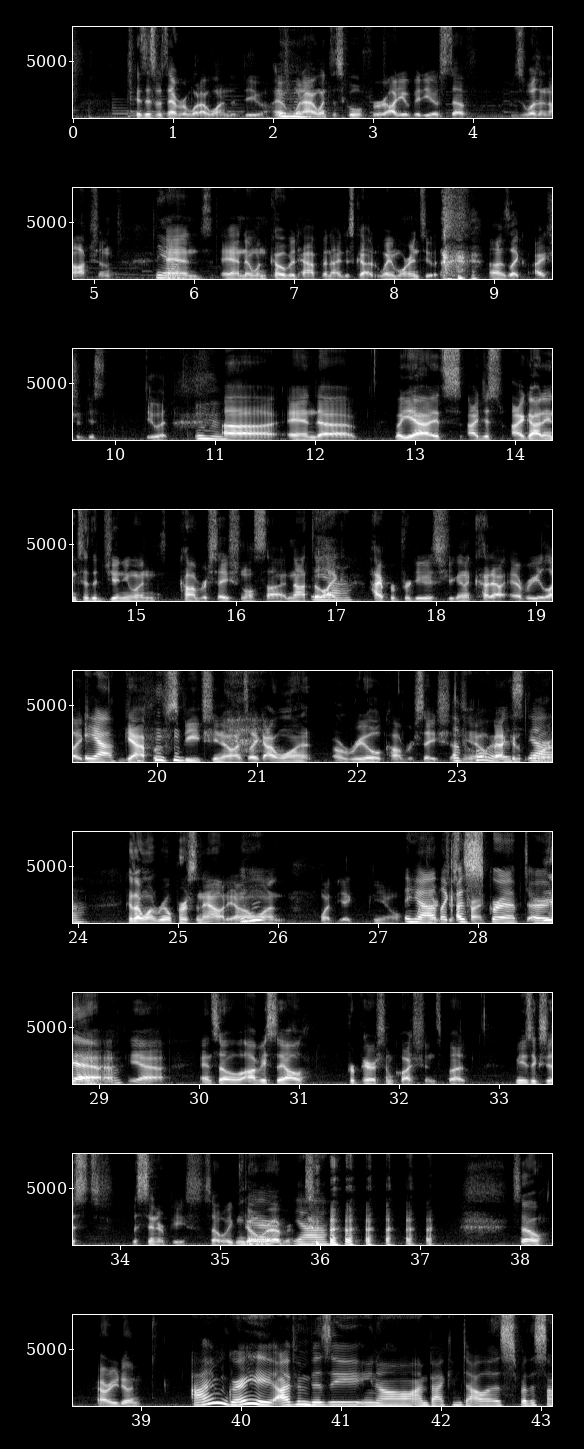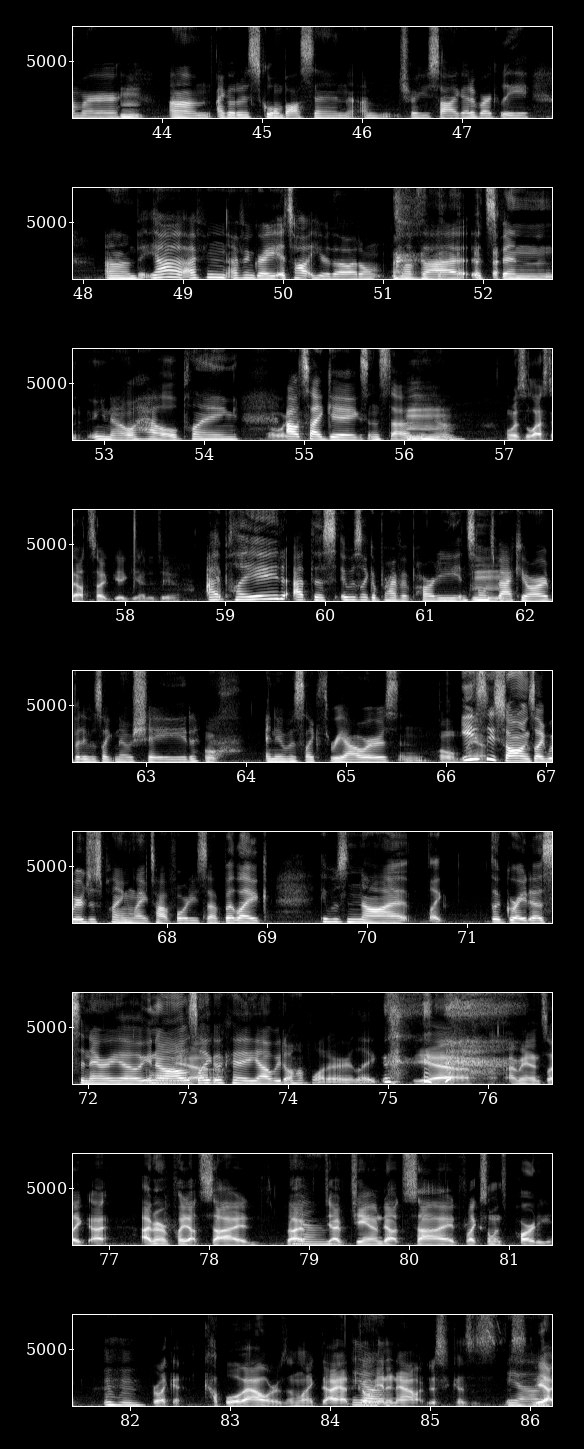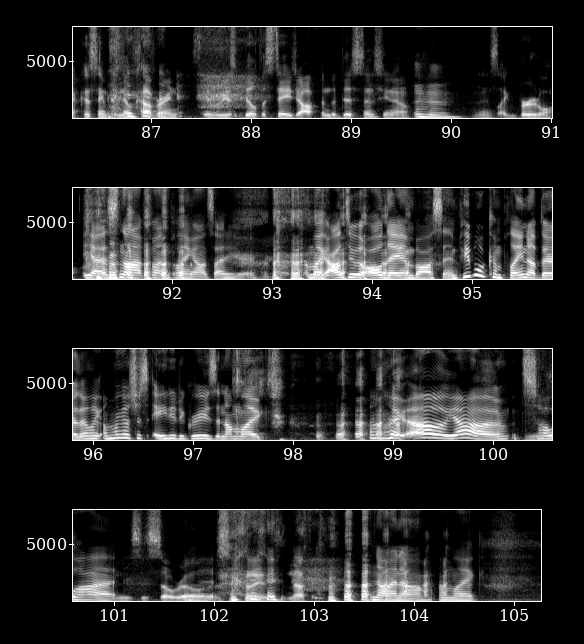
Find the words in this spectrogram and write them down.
because this was never what I wanted to do. Uh, When. I went to school for audio video stuff, this wasn't an option. yeah. And and then when COVID happened, I just got way more into it. I was like, I should just do it. Mhm. Uh, and uh, but yeah, it's I just I got into the genuine conversational side, not the Yeah. like hyper produced. You're gonna cut out every like Yeah. gap of speech. You know, it's like I want a real conversation. of you course. know, back and forth because I want real personality. I don't Mhm. want what you you know. Yeah, like a trying- script or yeah, you know. yeah. And so obviously I'll prepare some questions, but music's just the centerpiece, so we can go wherever. yeah. so how are you doing? I'm great. I've been busy. You know, I'm back in Dallas for the summer. Mm. Um, I go to school in Boston. I'm sure you saw. I go to Berklee. Um, but yeah, I've been I've been great. It's hot here though. I don't love that. it's been you know hell playing Oh, yeah. outside gigs and stuff. You Mm. know. What was the last outside gig you had to do? I played at this. It was like a private party in someone's Mm. backyard, but it was like no shade, Oh, and it was like three hours and oh easy songs. Like we were just playing like top forty stuff, but like it was not like the greatest scenario. You know, Oh, I was like, okay, yeah, we don't have water. Like, yeah. I mean, it's like I I've never played outside, but I've, I've jammed outside for like someone's party hmm for like a couple of hours, and like I had to go in and out just because it's, it's Yeah. yeah, because same thing, no covering. so we just built the stage off in the distance, you know, hmm and it's like brutal. Yeah, it's not fun playing outside here. I'm like, I'll do it all day in Boston. People complain up there. They're like, oh my gosh, it's 80 degrees, and I'm like, I'm like, oh yeah, it's so hot. This is so real. Nothing. no, I know. I'm like,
